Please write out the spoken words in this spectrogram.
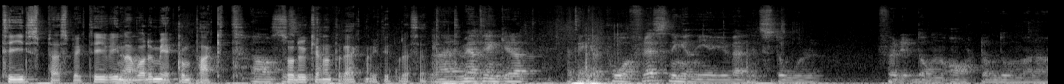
tidsperspektiv. Innan ja. var det mer kompakt. Ja, så du kan inte räkna riktigt på det sättet. Nej, men jag tänker att, jag tänker att påfrestningen är ju väldigt stor för de 18 domarna.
